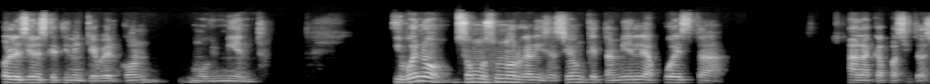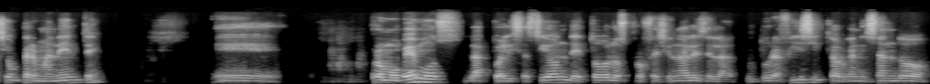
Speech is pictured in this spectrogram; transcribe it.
o lesiones que tienen que ver con movimiento. Y bueno, somos una organización que también le apuesta a la capacitación permanente. Eh, promovemos la actualización de todos los profesionales de la cultura física, organizando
